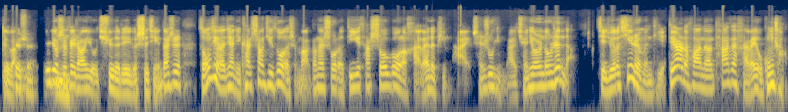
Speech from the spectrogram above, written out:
对吧？确实，这就是非常有趣的这个事情。但是总体来讲，你看上汽做了什么？刚才说了，第一，它收购了海外的品牌，成熟品牌，全球人都认的，解决了信任问题。第二的话呢，它在海外有工厂。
